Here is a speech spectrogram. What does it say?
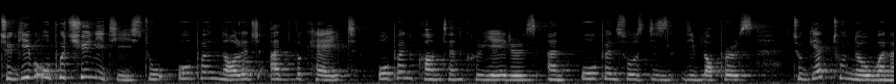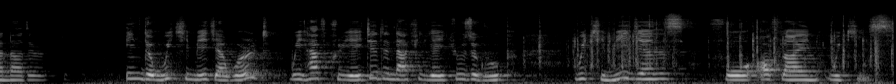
to give opportunities to open knowledge advocate, open content creators and open source developers to get to know one another. In the Wikimedia world, we have created an affiliate user group, Wikimedians for offline wikis.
